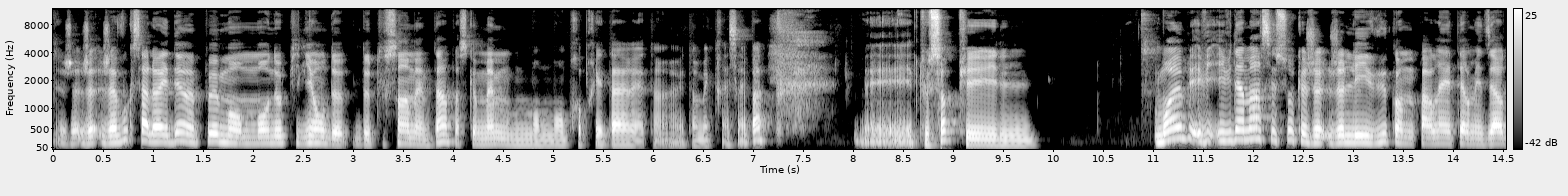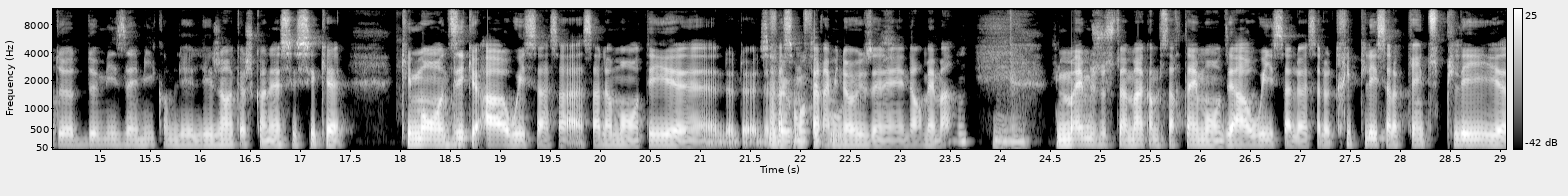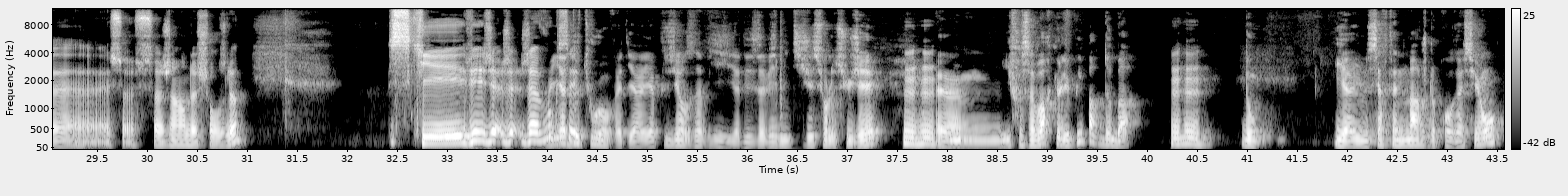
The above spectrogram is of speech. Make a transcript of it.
j'avoue que ça a aidé un peu mon, mon opinion de, de tout ça en même temps, parce que même mon, mon propriétaire est un, est un mec très sympa. Et tout ça, puis... Moi, évi- évidemment, c'est sûr que je, l'ai vu comme par l'intermédiaire de, de mes amis, comme les, les gens que je connais ici, que, qui m'ont dit que, ah oui, ça, ça, ça l'a monté euh, de, façon faramineuse énormément. Mhm. Même justement, comme certains m'ont dit, ah oui, ça l'a, ça l'a triplé, ça l'a quintuplé, euh, ce, ce genre de choses-là. Ce qui est, j'avoue il y a de tout en fait, il y, a, il y a plusieurs avis, il y a des avis mitigés sur le sujet. Mhm, Euh, il faut savoir que les prix partent de bas, mhm, donc il y a une certaine marge de progression.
